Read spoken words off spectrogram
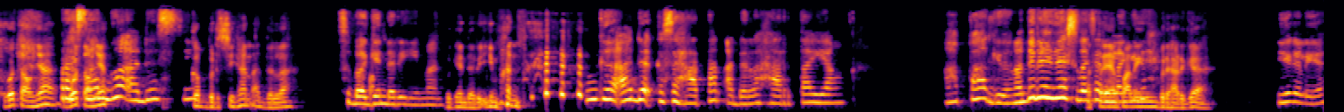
Gue taunya, gue taunya gue ada sih kebersihan adalah sebagian dari iman. bagian dari iman. Enggak ada kesehatan adalah harta yang apa gitu. Nanti deh guys kita Harta cari yang lagi paling deh. berharga. Iya kali ya.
